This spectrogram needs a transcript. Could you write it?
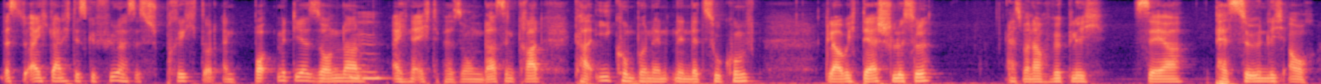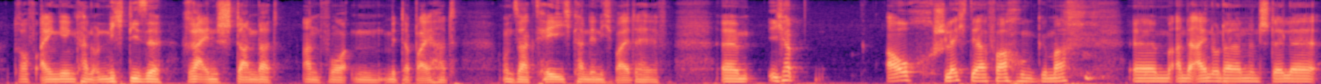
dass du eigentlich gar nicht das Gefühl hast, es spricht dort ein Bot mit dir, sondern mhm. eigentlich eine echte Person. Da sind gerade KI-Komponenten in der Zukunft, glaube ich, der Schlüssel, dass man auch wirklich sehr persönlich auch drauf eingehen kann und nicht diese reinen Standardantworten mit dabei hat und sagt, hey, ich kann dir nicht weiterhelfen. Ähm, ich habe auch schlechte Erfahrungen gemacht ähm, an der einen oder anderen Stelle,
